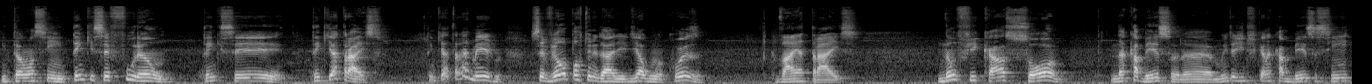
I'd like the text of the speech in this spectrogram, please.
Então assim, tem que ser furão, tem que ser, tem que ir atrás. Tem que ir atrás mesmo. Você vê uma oportunidade de alguma coisa, vai atrás. Não ficar só na cabeça, né? Muita gente fica na cabeça assim,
